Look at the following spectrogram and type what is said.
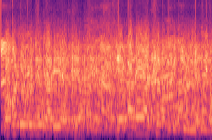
কমিটি দাঁড়িয়ে আছে। যেখানে আছে তুমি চলে এসো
